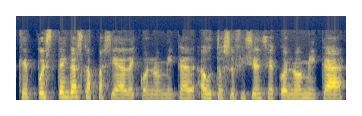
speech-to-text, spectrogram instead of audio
que pues tengas capacidad económica, autosuficiencia económica,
